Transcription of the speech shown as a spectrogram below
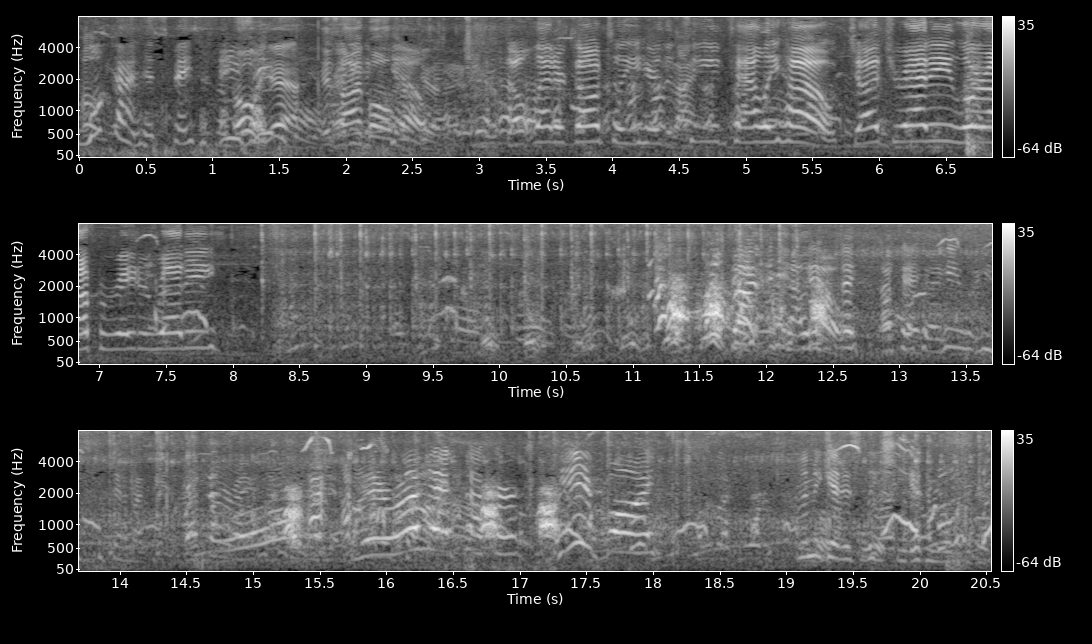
the look on his face is Oh, yeah. unbelievable. His Ready eyeballs are good. Don't let her go till you hear the T and tally ho. Judge ready, lure operator ready. Tally ho. Okay, he, he's putting in my pants. There, run that sucker. Hit it, boy. Let me get his leash and get him over there.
